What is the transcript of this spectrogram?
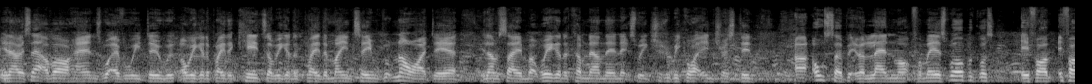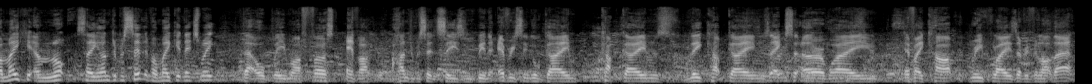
You know, it's out of our hands. Whatever we do, are we going to play the kids? Are we going to play the main team? We've got no idea. You know what I'm saying? But we're going to come down there next week. Should be quite interesting. Uh, also, a bit of a landmark for me as well because if I if I make it, I'm not saying 100%. If I make it next week, that will be my first ever 100% season. Being at every single game, cup games, League Cup games, Exeter away, FA Cup replays, everything like that.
